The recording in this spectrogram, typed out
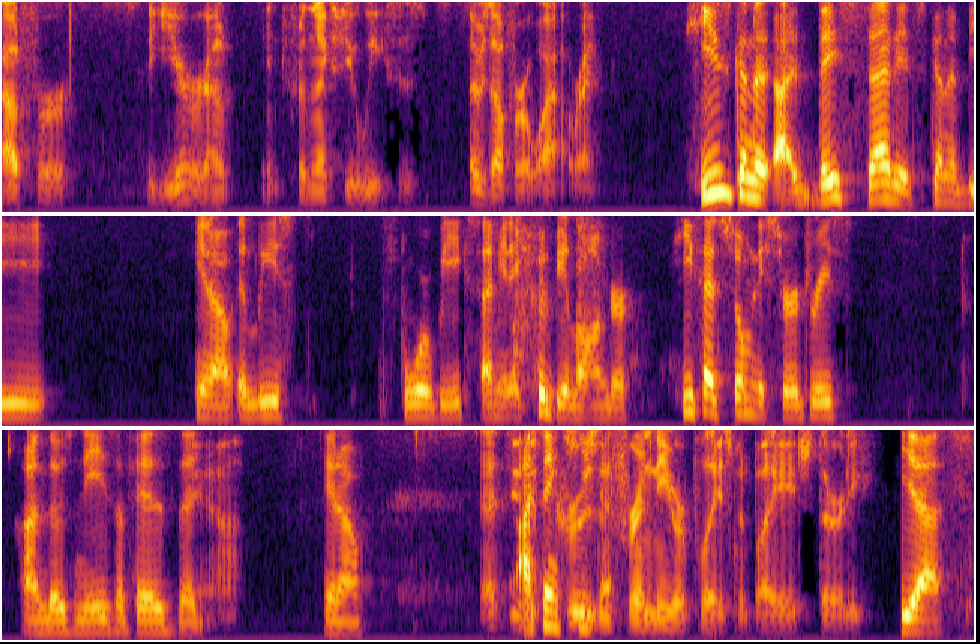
out for the year, out for the next few weeks. Is he was out for a while, right? He's gonna. They said it's gonna be, you know, at least four weeks. I mean, it could be longer. He's had so many surgeries on those knees of his that, yeah. you know, that dude I think cruising for a knee replacement by age thirty. Yes,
